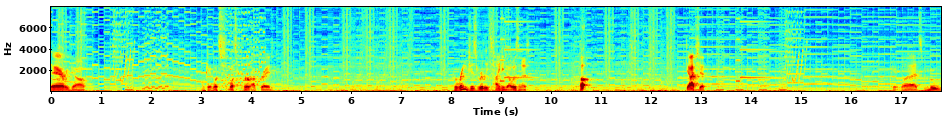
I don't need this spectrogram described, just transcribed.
There we go. Okay, what's what's her upgrade? Her range is really tiny though, isn't it? Oh! Gotcha. Okay, let's move.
